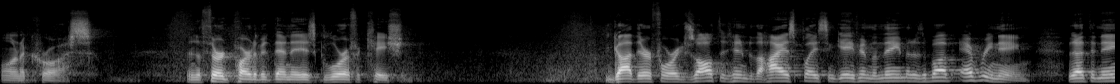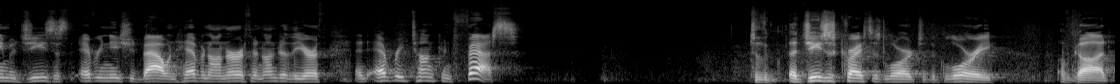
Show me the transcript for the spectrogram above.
on a cross. And the third part of it then is glorification. God therefore exalted him to the highest place and gave him the name that is above every name that at the name of Jesus every knee should bow in heaven, on earth, and under the earth, and every tongue confess to the, that Jesus Christ is Lord to the glory of God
